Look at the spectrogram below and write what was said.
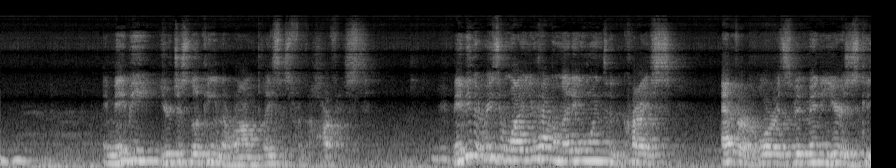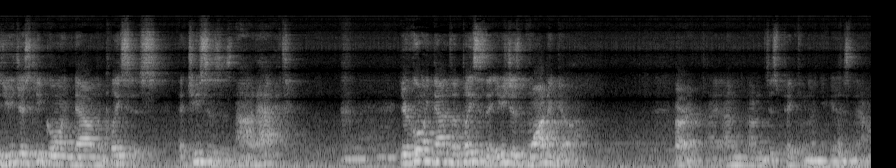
Mm-hmm. And maybe you're just looking in the wrong places for the harvest. Mm-hmm. Maybe the reason why you haven't led anyone to Christ ever, or it's been many years, is because you just keep going down the places that Jesus is not at. Mm-hmm. You're going down to the places that you just want to go. All right, I, I'm, I'm just picking on you guys now.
